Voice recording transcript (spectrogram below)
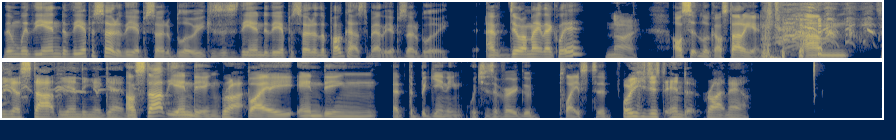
than with the end of the episode of the episode of Bluey? Because this is the end of the episode of the podcast about the episode of Bluey. Uh, do I make that clear? No. I'll sit. Look, I'll start again. Um, So you're going to start the ending again. I'll start the ending Right. by ending at the beginning, which is a very good place to Or you could just end it right now.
